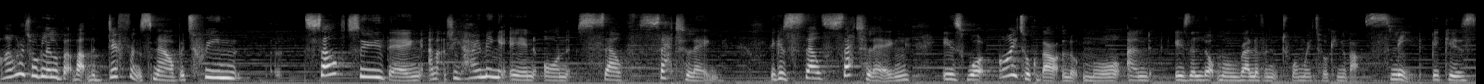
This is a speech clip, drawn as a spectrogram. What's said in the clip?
I want to talk a little bit about the difference now between self-soothing and actually homing in on self-settling because self-settling is what I talk about a lot more and is a lot more relevant when we're talking about sleep because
